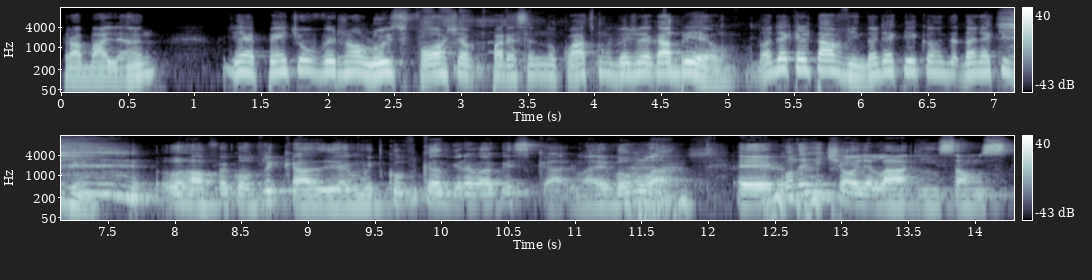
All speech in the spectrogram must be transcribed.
trabalhando, de repente eu vejo uma luz forte aparecendo no quarto, quando vejo é Gabriel. De onde é que ele tá vindo? De onde é que, de onde é que vem? O Rafa é complicado, é muito complicado gravar com esse cara, mas vamos lá. É, quando a gente olha lá em Salmos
